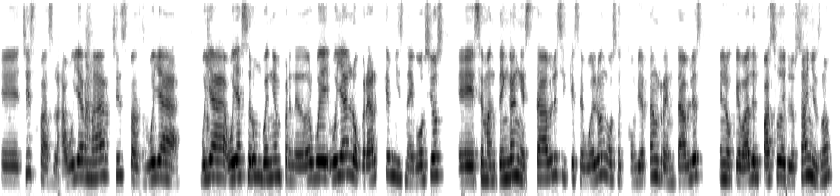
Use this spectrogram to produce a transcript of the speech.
eh, chispas, la voy a armar, chispas, voy a, voy a, voy a ser un buen emprendedor, voy, voy a lograr que mis negocios eh, se mantengan estables y que se vuelvan o se conviertan rentables en lo que va del paso de los años, ¿no?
